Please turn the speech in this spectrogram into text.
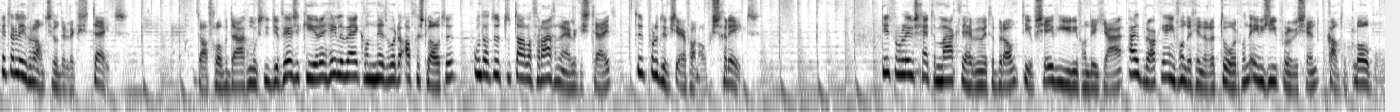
met de leverantie van de elektriciteit. De afgelopen dagen moesten diverse keren hele wijken van het net worden afgesloten omdat de totale vraag naar elektriciteit de productie ervan overschreed. Dit probleem schijnt te maken te hebben met de brand die op 7 juni van dit jaar uitbrak in een van de generatoren van de energieproducent Kanto Global.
